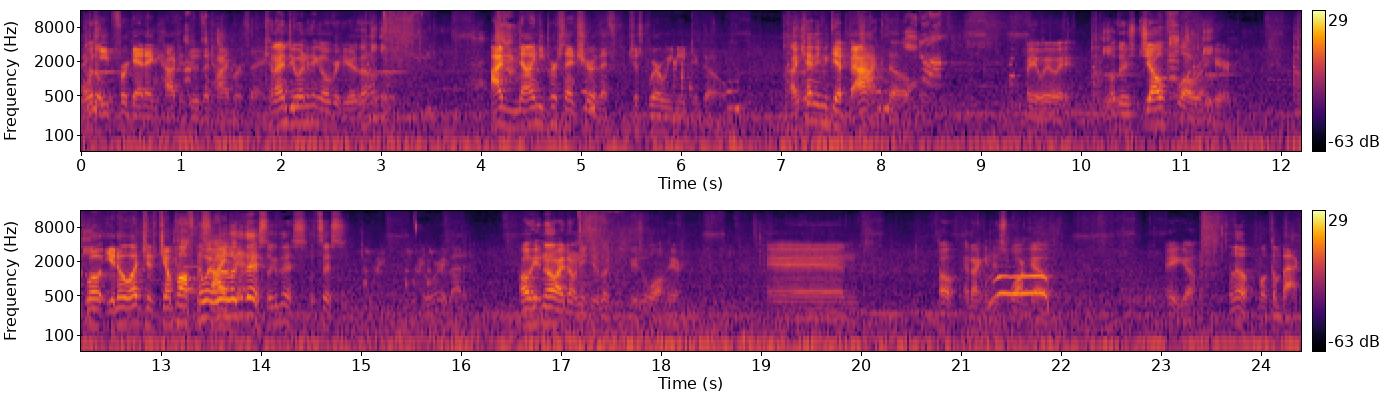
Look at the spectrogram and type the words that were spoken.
I What- keep forgetting how to do the timer thing. Can I do anything over here though? I'm 90% sure that's just where we need to go. I can't even get back though. Wait, wait, wait. Well, there's gel flow right here. Well, you know what? Just jump off the No, wait, wait, look at this. Look at this. What's this? Don't worry about it. Oh, no, I don't need to. Look, here's a wall here. And oh, and I can just walk out. There you go. Hello, welcome back.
